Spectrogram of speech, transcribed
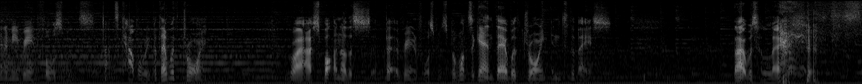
enemy reinforcements. That's cavalry, but they're withdrawing. Right, I spot another bit of reinforcements, but once again, they're withdrawing into the base. That was hilarious.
